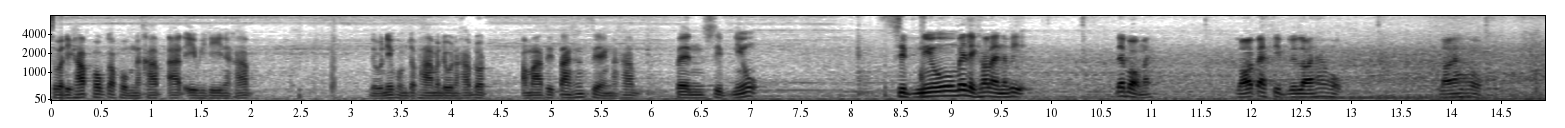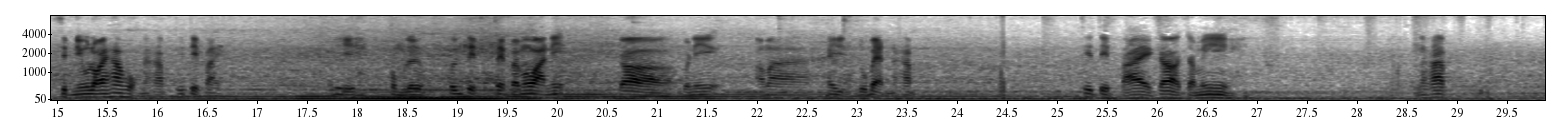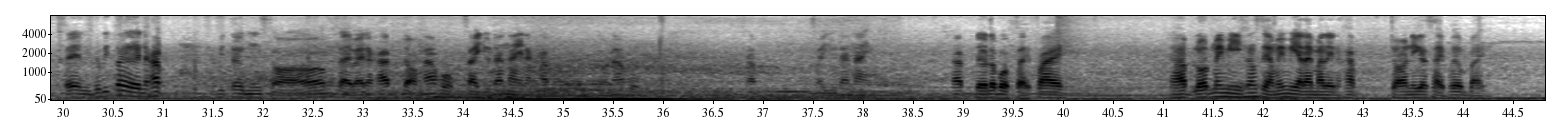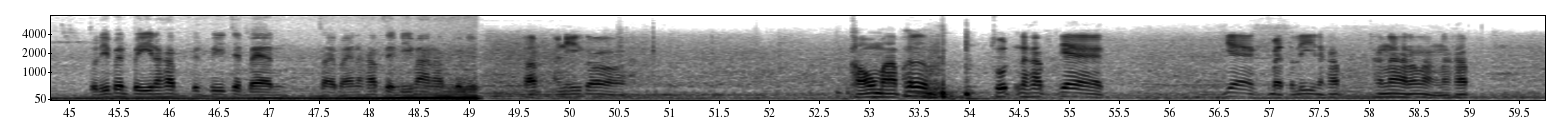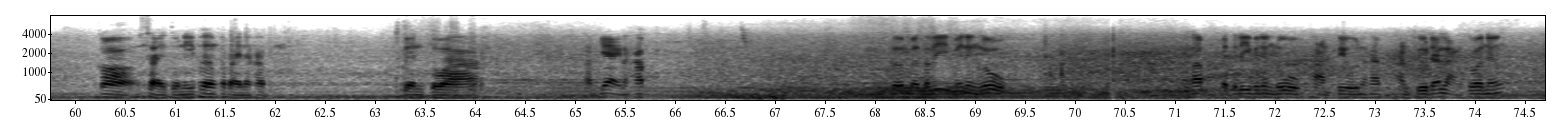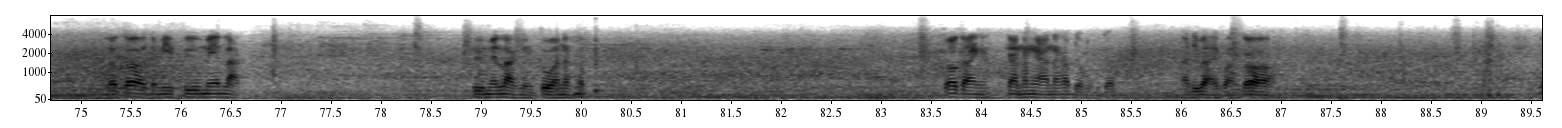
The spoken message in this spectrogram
สวัสดีครับ พบกับผมนะครับ Art APD นะครับ เดี๋ยววันนี้ผมจะพามาดูนะครับรถเอามาติดตั้งเครื่องเสียงนะครับ เป็น 10 นิ้ว 10 นิ้วไม่เหล็กเท่าไหร่นะพี่ ได้บอกไหมร้อยแปดสิบหรือร้อยห้าหกร้อยห้าหกสิบนิ้วร้อยห้าหกนะครับ ที่ติดไปพอดีผมลืมเพิ่งติดเสร็จไปเมื่อวานนี้ ก็วันนี้เอามาให้ดูแบตนะครับ ที่ติดไปก็จะมีนะครับ เป็นทวิตเตอร์นะครับทวิตเตอร์มือสองใส่ไปนะครับ ดอกหน้าหกใส่อยู่ด้านในนะครับดอกหน้าหกครับใส่อยู่ด้านในครับเดินระบบสายไฟนะครับรถไม่มีเครื่องเสียงไม่มีอะไรมาเลยนะครับ จอนี้ก็ใส่เพิ่มไป ตัวนี้เป็นปีนะครับ เป็นปีเจ็ดแบรนด์ใส่ไปนะครับ เสียงดีมากนะครับตัวนี้ครับ อันนี้ก็เขามาเพิ่มชุดนะครับ แยก แยกแบตเตอรี่นะครับ ทั้งหน้าทั้งหลังนะครับ ก็ใส่ตัวนี้เพิ่มเข้าไปนะครับ เป็นตัวรับแยกนะครับ เพิ่มแบตเตอรี่ไปหนึ่งลูกนะครับแบตเตอรี่ไปหนึ่งลูกผ่านฟิวนะครับ ผ่านฟิวด้านหลังตัวนึงแล้วก็จะมีฟิวเมนหลัก ฟิวเมนหลักหนึ่งตัวนะครับ ก็การการทำงานนะครับ เดี๋ยวผมจะอธิบายให้ฟังก็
